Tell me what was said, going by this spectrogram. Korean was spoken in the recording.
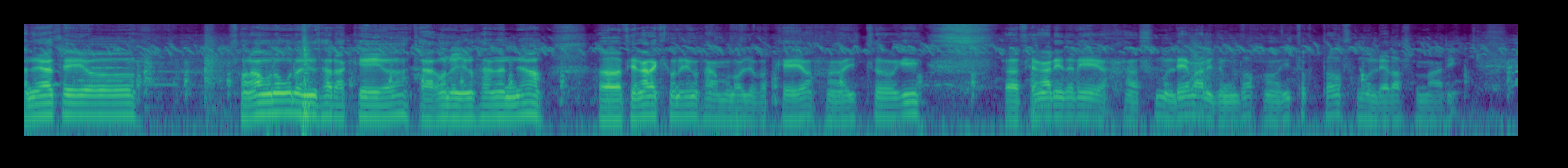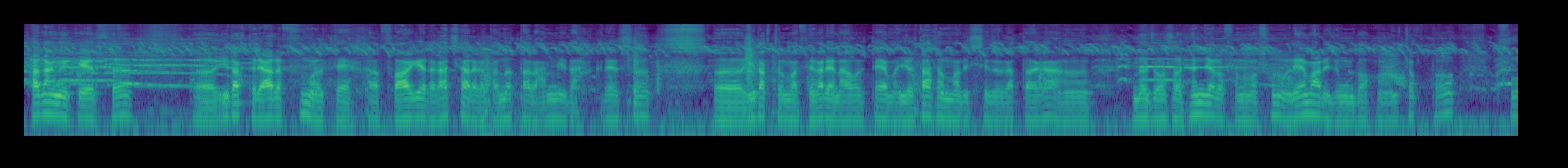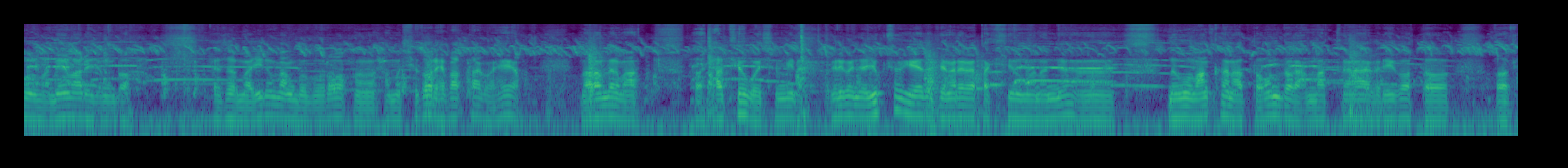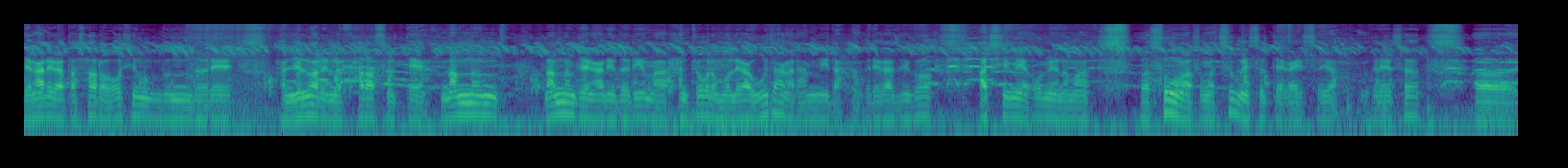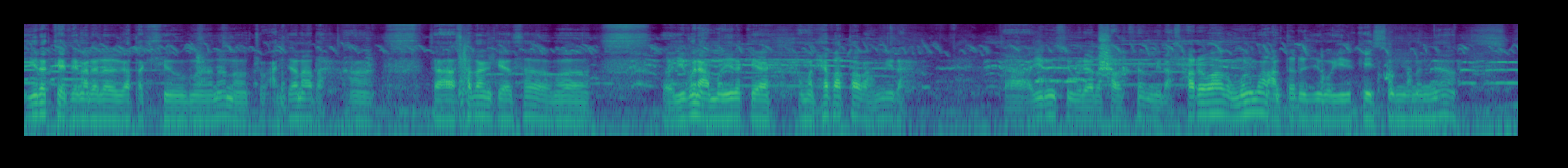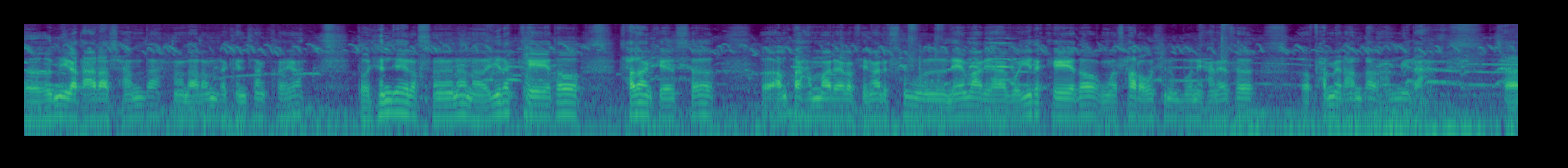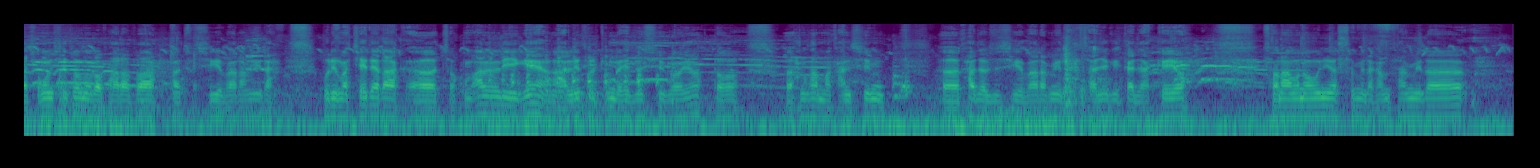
안녕하세요. 소나무농으로 인사를 할게요. 자, 오늘 영상은요, 어, 병아리 키우는 영상 한번 올려볼게요. 어, 이쪽이, 어, 병아리들이 어, 24마리 정도, 어, 이쪽도 24, 5마리. 사장님께서, 어, 일학들이 알을 품을 때, 어, 부화기를 같이 알을 갖다 넣었다고 합니다. 그래서, 어, 일학들만 병아리 나올 때, 막 15마리씩을 갖다가, 어, 넣어줘서 현재로서는 막 24마리 정도, 어, 이쪽도 24마리 정도. 그래서 막 이런 방법으로 어, 한번 시도를 해봤다고 해요. 나름대로 막 잘 키우고 있습니다. 그리고 이제 육축에도 병아리 갖다 키우면은요, 어, 너무 많거나 또 온도가 안 맞거나 그리고 또 어, 병아리 갖다 사러 오신 분들의 한 10마리를 팔았을 때 남는 남는 병아리들이 막 한쪽으로 몰려가 우장을 합니다. 그래가지고 아침에 오면은 막 어, 숨어 와서 막 죽어 있을 때가 있어요. 그래서 어, 이렇게 병아리를 갖다 키우면은 어, 좀 안전하다. 어. 자 사장님께서 뭐 어, 이번에 한번 이렇게 한번 해봤다고 합니다. 자 이런 식으로 해서 잘 키웁니다. 사료하고 물만 안 떨어지고 이렇게 있으면은요 어, 의미가 다 알아서 한다. 어, 나름대로 괜찮고요. 또 현재로서는 어, 이렇게도 사장님께서 어, 암탉 한 마리하고 병아리 24마리하고 이렇게도 뭐 사러 오시는 분이 한해서 어, 판매를 한다고 합니다. 자, 좋은 시선으로 바라봐 주시기 바랍니다. 우리 막 제대락 어, 조금 알리게 어, 알리 설정도 해주시고요. 또 어, 항상 막 관심 어, 가져주시기 바랍니다. 자, 여기까지 할게요. 소나무 노은이었습니다. 감사합니다.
